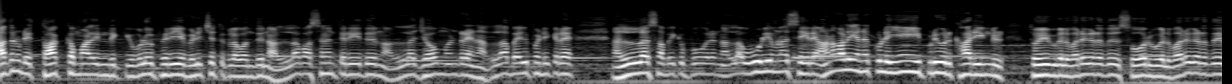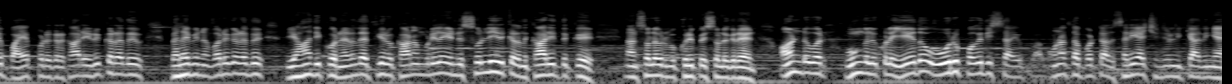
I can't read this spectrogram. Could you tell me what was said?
அதனுடைய தாக்கமானது இன்றைக்கு இவ்வளோ பெரிய வெளிச்சத்துக்குள்ளே வந்து நல்ல வசனம் தெரியுது நல்லா ஜெபம் பண்ணுறேன் நல்லா பயில் படிக்கிறேன் நல்லா சபைக்கு போகிறேன் நல்லா ஊழியம்லாம் செய்கிறேன். ஆனாலும் எனக்குள்ளே ஏன் இப்படி ஒரு காரியங்கள்? தொய்வுகள் வருகிறது சோர்வுகள் வருகிறது பயப்படுகிற காரியம் இருக்கிறது பலவீனம் வருகிறது வியாதிக்கு ஒரு நிரந்தர தீர்வு காண முடியல என்று சொல்லியிருக்கிற அந்த காரியத்துக்கு நான் சொல்ல விரும்ப குறிப்பை சொல்லுகிறேன். ஆண்டவர் உங்களுக்குள்ளே ஏதோ ஒரு பகுதி ச உணர்த்தப்பட்டு அது சரியாச்சு சொல்லி நிற்காதீங்க.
